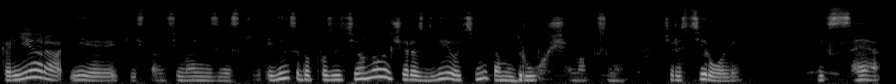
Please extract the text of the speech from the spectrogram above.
Кар'єра і якісь там сімейні зв'язки. І він себе позиціонує через дві оці, ну там друг ще максимум, через ці ролі. І все.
